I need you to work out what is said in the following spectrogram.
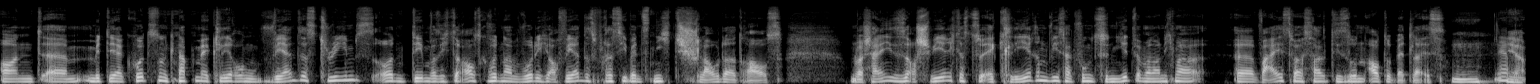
Und ähm, mit der kurzen und knappen Erklärung während des Streams und dem, was ich da rausgefunden habe, wurde ich auch während des Presseevents nicht schlau daraus. Und wahrscheinlich ist es auch schwierig, das zu erklären, wie es halt funktioniert, wenn man noch nicht mal äh, weiß, was halt so ein Autobettler ist. Mhm. Ja. ja.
